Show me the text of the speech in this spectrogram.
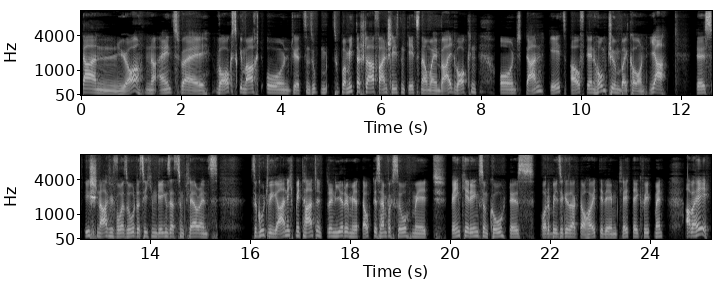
Dann, ja, ein, zwei Walks gemacht und jetzt ein super, super Mittagsschlaf. Anschließend geht es nochmal im Wald walken und dann geht's auf den Home Gym Balkon. Ja, das ist nach wie vor so, dass ich im Gegensatz zum Clarence so gut wie gar nicht mit Handeln trainiere. Mir taugt es einfach so mit Bänke, und Co. Das, oder besser gesagt auch heute dem Kletterequipment. Aber hey,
